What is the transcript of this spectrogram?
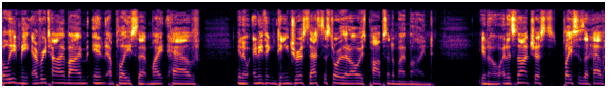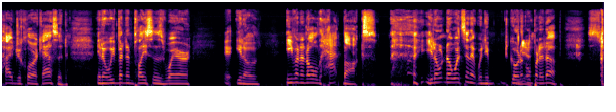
believe me. Every time I'm in a place that might have, you know, anything dangerous, that's the story that always pops into my mind you know and it's not just places that have hydrochloric acid. You know we've been in places where eh, you know even an old hat box you don't know what's in it when you go to yeah. open it up. So,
